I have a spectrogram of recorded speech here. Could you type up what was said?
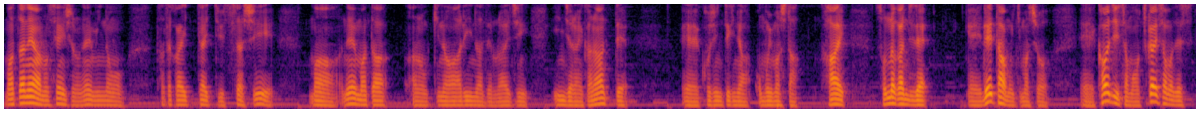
またねあの選手のねみんなも戦いたいって言ってたしまあねまたあの沖縄アリーナでの来陣いいんじゃないかなって、えー、個人的には思いました。はいそんな感じで、えー、レターも行きましょう、えー、川尻様お疲れ様です。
